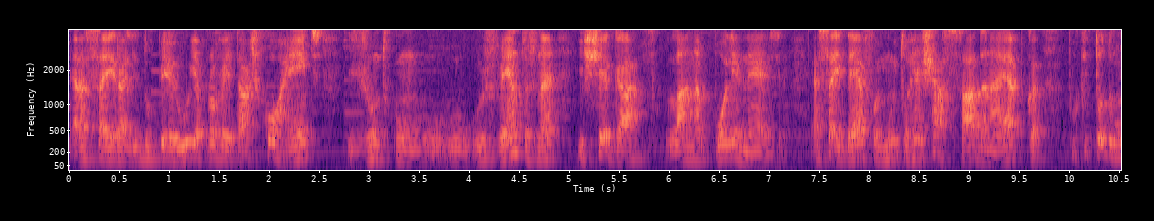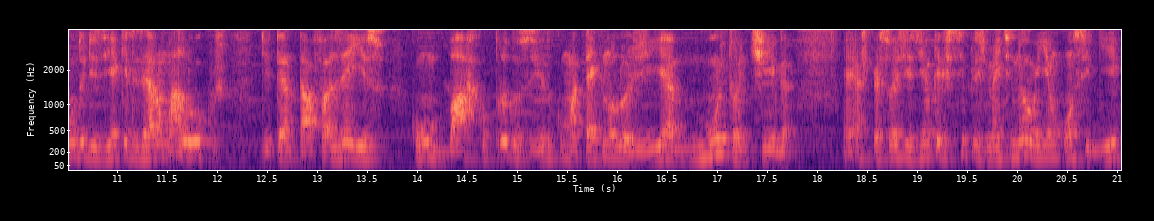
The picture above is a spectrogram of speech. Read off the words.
era sair ali do Peru e aproveitar as correntes e junto com os ventos, né, e chegar lá na Polinésia. Essa ideia foi muito rechaçada na época porque todo mundo dizia que eles eram malucos de tentar fazer isso com um barco produzido com uma tecnologia muito antiga. É, as pessoas diziam que eles simplesmente não iam conseguir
